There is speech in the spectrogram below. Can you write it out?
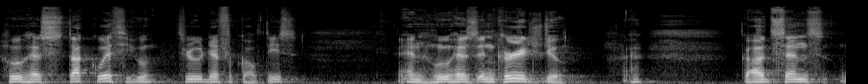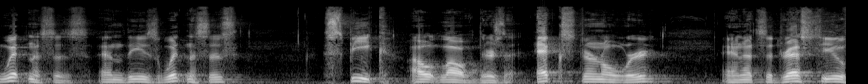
who has stuck with you through difficulties and who has encouraged you. God sends witnesses, and these witnesses speak out loud. There's an external word, and it's addressed to you.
